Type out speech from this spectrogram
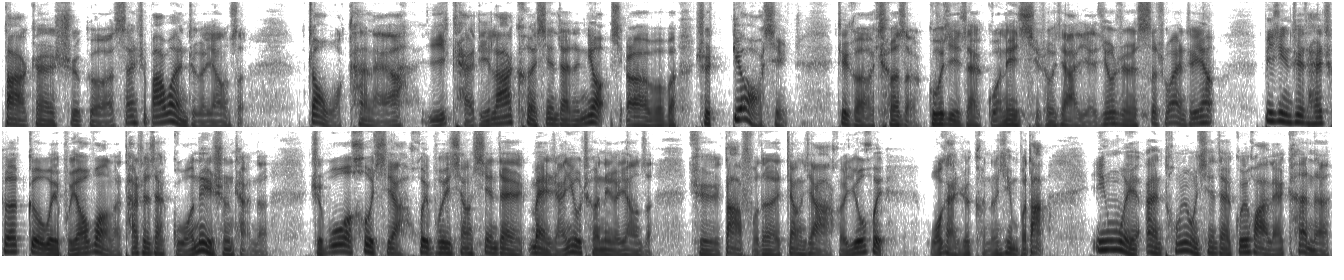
大概是个三十八万这个样子。照我看来啊，以凯迪拉克现在的尿性，呃，不不是调性，这个车子估计在国内起售价也就是四十万这样。毕竟这台车各位不要忘了，它是在国内生产的，只不过后期啊会不会像现在卖燃油车那个样子，去大幅的降价和优惠？我感觉可能性不大，因为按通用现在规划来看呢，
